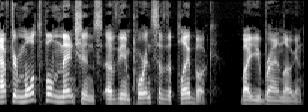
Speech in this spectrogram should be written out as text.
After multiple mentions of the importance of the playbook by you, Brian Logan,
